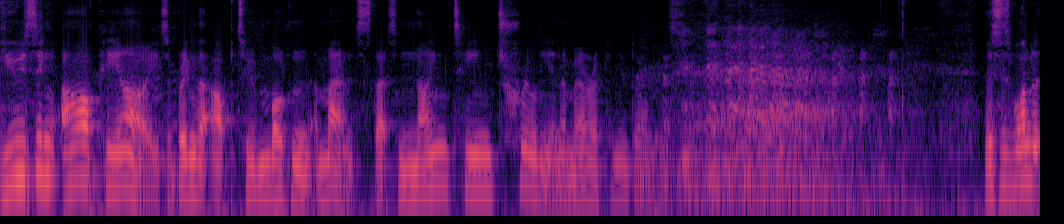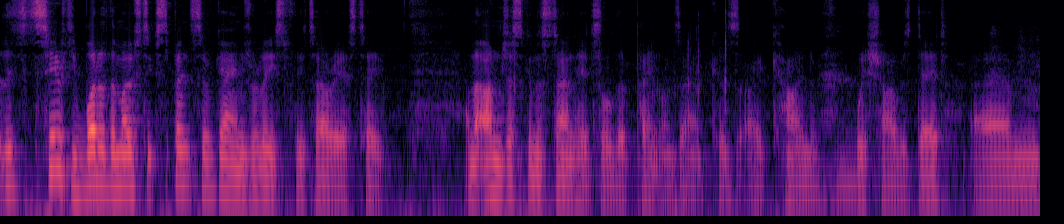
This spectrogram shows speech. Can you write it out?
Using RPI to bring that up to modern amounts, that's 19 trillion American dollars. this is one of, this is seriously one of the most expensive games released for the Atari ST. And I'm just going to stand here till the paint runs out because I kind of wish I was dead. Um,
